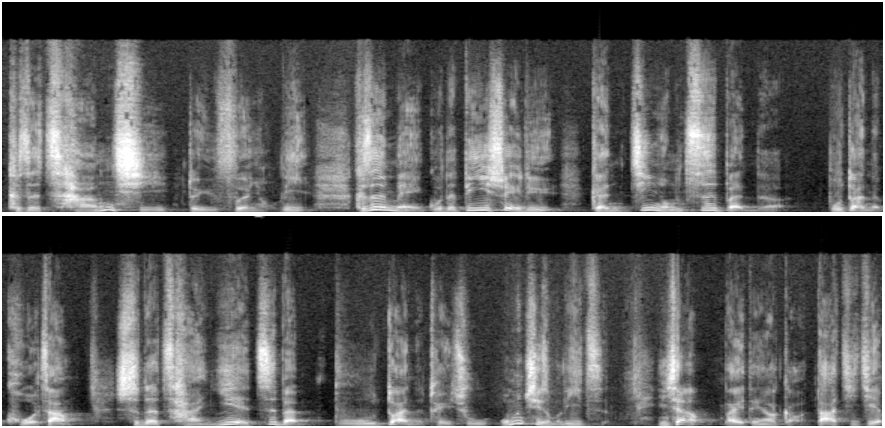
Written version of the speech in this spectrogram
可是长期对于富人有利。可是美国的低税率跟金融资本的不断的扩张，使得产业资本不断的退出。我们举什么例子？你像拜登要搞大基建。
